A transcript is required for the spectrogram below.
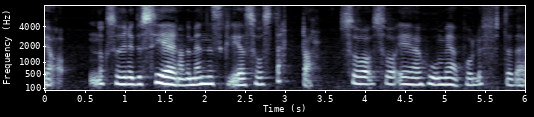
ja, nokså reduserende menneskelige så sterkt, så, så, er hun med på å løfte det,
